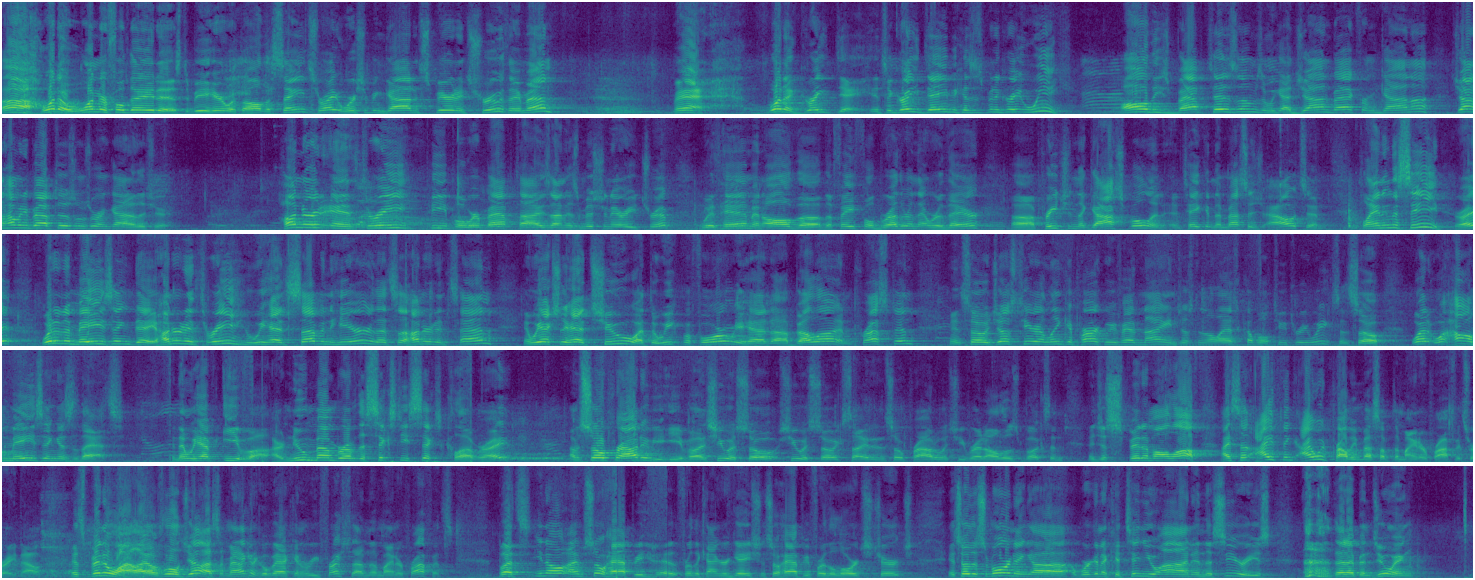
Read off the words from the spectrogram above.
Ah, what a wonderful day it is to be here with all the saints, right? Worshiping God in spirit and truth. Amen? Amen? Man, what a great day. It's a great day because it's been a great week. All these baptisms, and we got John back from Ghana. John, how many baptisms were in Ghana this year? 103 people were baptized on his missionary trip with him and all the, the faithful brethren that were there uh, preaching the gospel and, and, taking the message out and planting the seed, right? What an amazing day. 103, we had seven here, that's 110. And we actually had two, at the week before? We had uh, Bella and Preston. And so just here at Lincoln Park, we've had nine just in the last couple, two, three weeks. And so what, what, how amazing is that? And then we have Eva, our new member of the 66 Club, right? I'm so proud of you, Eva. And she was so she was so excited and so proud when she read all those books and, and just spit them all off. I said, I think I would probably mess up the minor prophets right now. It's been a while. I was a little jealous. I man, I gotta go back and refresh on the minor prophets. But you know, I'm so happy uh, for the congregation, so happy for the Lord's church. And so this morning, uh, we're going to continue on in the series that I've been doing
